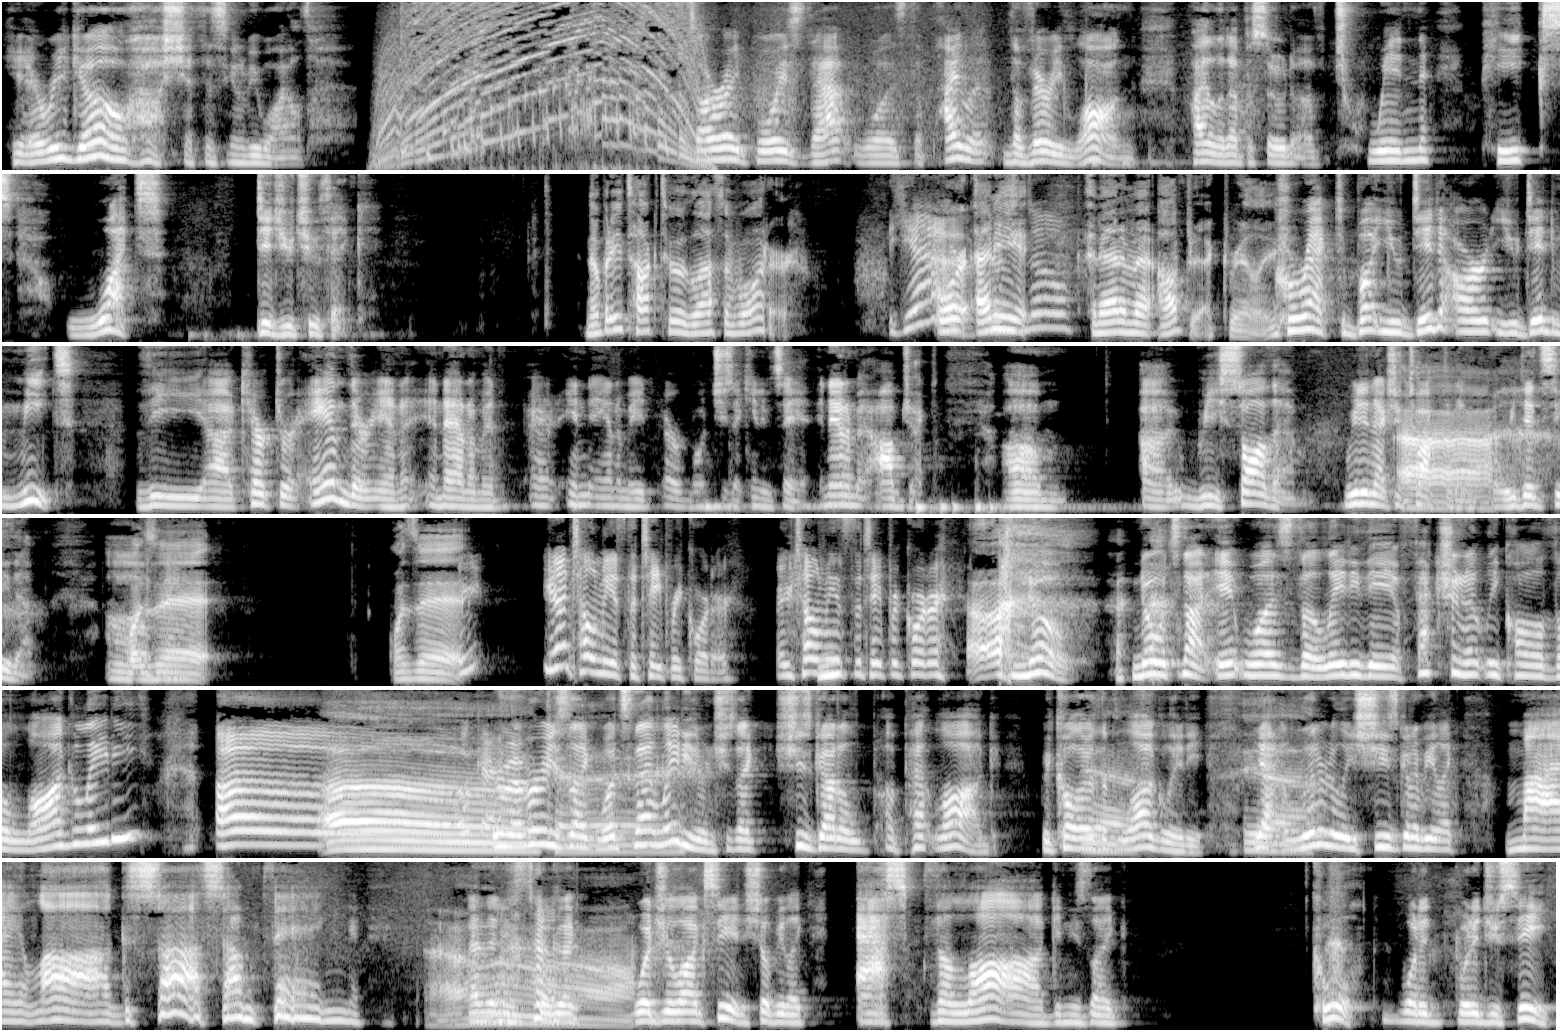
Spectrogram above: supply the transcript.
Here we go. Oh shit, this is gonna be wild. It's all right, boys. That was the pilot, the very long pilot episode of Twin Peaks. What did you two think? Nobody talked to a glass of water Yeah. or any no- inanimate object, really. Correct, but you did are you did meet the uh, character and their an- inanimate, uh, inanimate, or well, geez, I can't even say it, inanimate object. Um, uh, we saw them. We didn't actually talk to them, but we did see them. Um, Was it? Was it? You're not telling me it's the tape recorder. Are you telling me it's the tape recorder? Uh, No, no, it's not. It was the lady they affectionately call the log lady. Oh. Oh. okay. Remember, he's like, "What's that lady doing?" She's like, "She's got a, a pet log. We call her Yeah. the log lady." Yeah. Yeah. literally, she's gonna be like, "My log saw something," and then he's gonna be Oh. like, "What'd your log see?" And she'll be like, "Ask the log," and he's like, "Cool. What did what did you see?"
